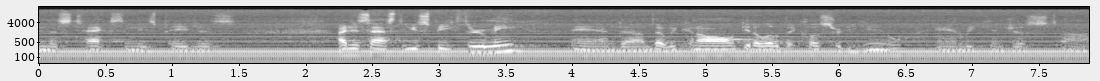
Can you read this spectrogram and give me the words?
in this text, in these pages. I just ask that you speak through me and um, that we can all get a little bit closer to you and we can just, um,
